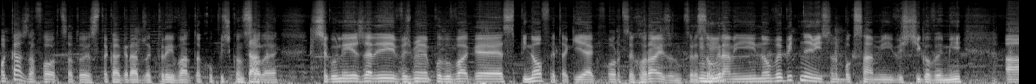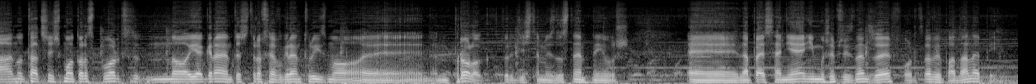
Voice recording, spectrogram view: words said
f- każda Forza to jest taka gra, dla której warto kupić konsolę. Tak. Szczególnie jeżeli weźmiemy pod uwagę spin-offy, takie jak Forza Horizon, które Mhm. są grami no, wybitnymi sandboxami wyścigowymi, a no ta część Motorsport, no ja grałem też trochę w Gran Turismo e, ten prolog, który gdzieś tam jest dostępny już e, na PSN-ie i muszę przyznać, że Forza wypada lepiej.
